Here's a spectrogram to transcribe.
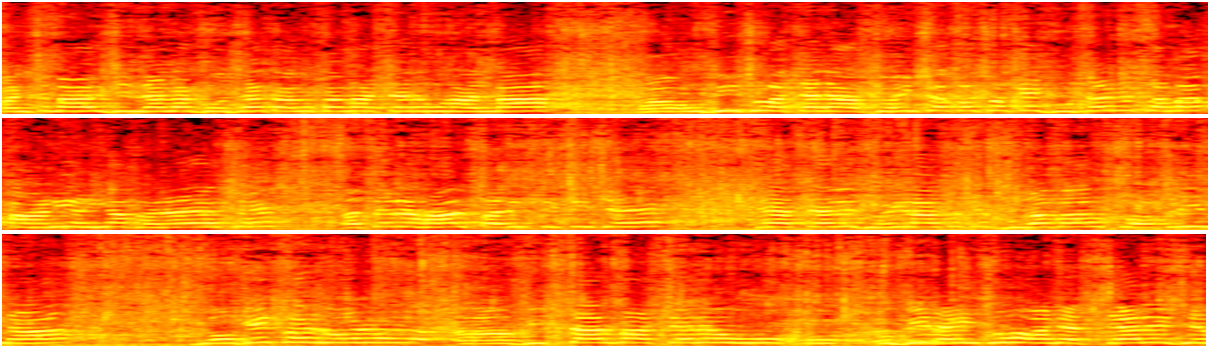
પંચમહાલ જિલ્લાના ગોધરા તાલુકામાં અત્યારે હું હાલમાં ઊભી છું. અત્યારે આપ જોઈ શકો છો કે ઘૂંટણ સમા પાણી અહીંયા ભરાયા છે. અત્યારે હાલ પરિસ્થિતિ છે કે અત્યારે જોઈ રહ્યા છો કે ભૂરાવાવ ચોકડીના યોગેશ્વર રોડ વિસ્તારમાં અત્યારે થઈ છું અને અત્યારે જે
